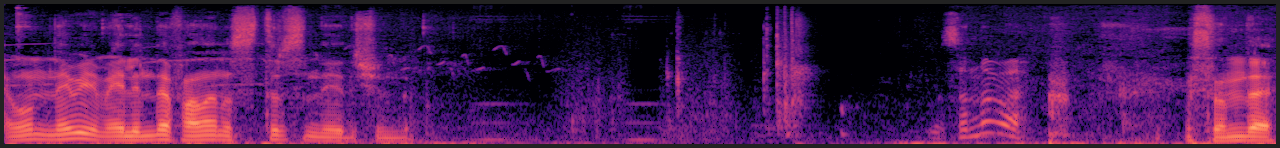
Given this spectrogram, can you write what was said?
E, ne bileyim elinde falan ısıtırsın diye düşündüm. Isındı mı? Isındı.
